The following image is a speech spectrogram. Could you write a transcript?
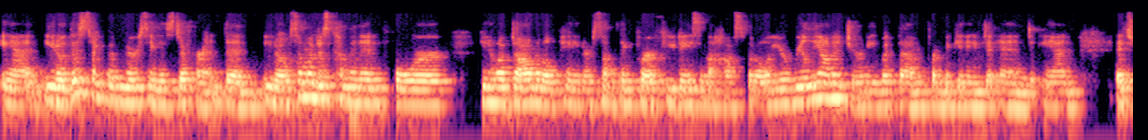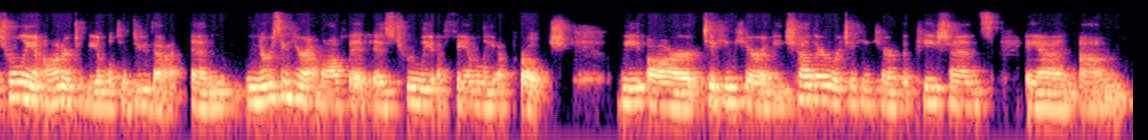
And you know, this type of nursing is different than you know someone just coming in for you know abdominal pain or something for a few days in the hospital. You're really on a journey with them from beginning to end, and it's truly an honor to be able to do that. And nursing here at Moffitt is truly a family approach. We are taking care of each other, we're taking care of the patients, and um,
